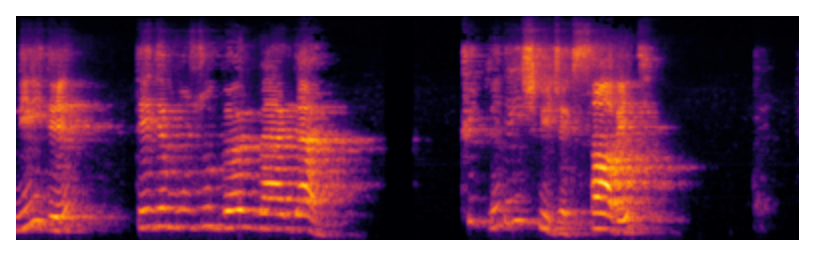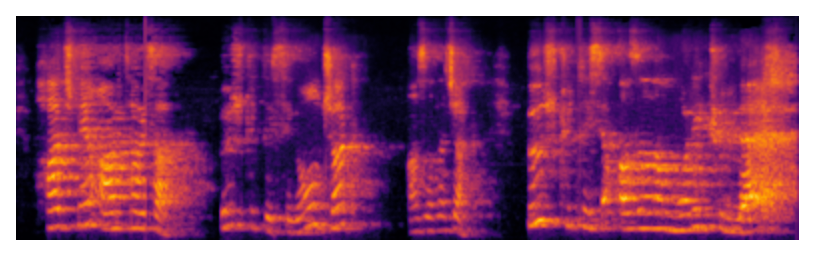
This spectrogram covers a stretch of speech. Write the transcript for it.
neydi? Dede muzu böl verden. Kütle değişmeyecek, sabit. Hacmi artarsa öz kütlesi ne olacak? Azalacak. Öz kütlesi azalan moleküller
